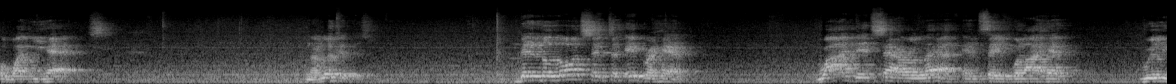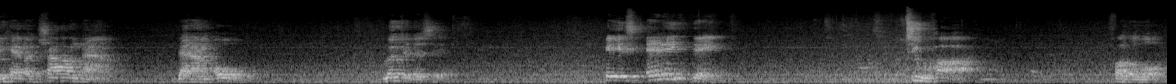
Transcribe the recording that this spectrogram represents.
of what he has. Now look at this. Then the Lord said to Abraham, why did Sarah laugh and say, well, I have really have a child now that I'm old? Look at this here. Is anything too hard for the Lord?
